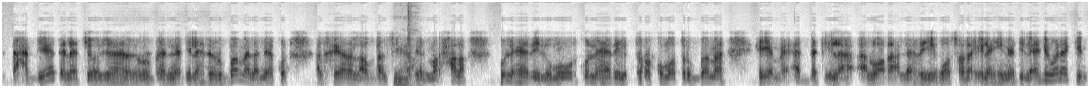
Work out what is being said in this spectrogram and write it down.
التحديات التي واجهها النادي الأهلي ربما لم يكن الخيار الأفضل في نعم. هذه المرحلة كل هذه الأمور كل هذه التراكمات ربما هي ما أدت إلى الوضع الذي وصل إليه النادي الأهلي ولكن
